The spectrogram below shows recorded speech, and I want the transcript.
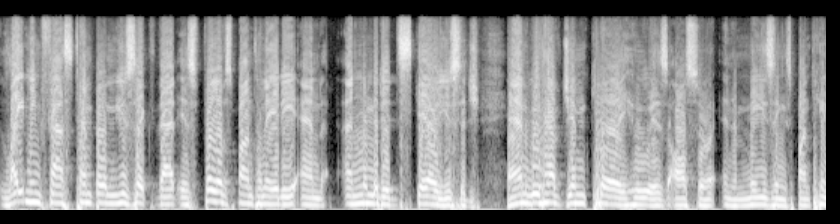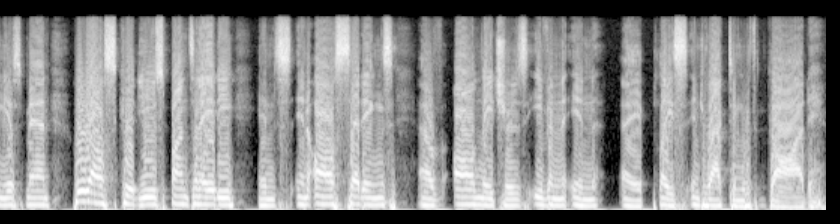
lightning fast tempo music that is full of spontaneity and unlimited scale usage. And we have Jim Carrey, who is also an amazing spontaneous man. Who else could use spontaneity in, in all settings of all natures, even in a place interacting with God?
